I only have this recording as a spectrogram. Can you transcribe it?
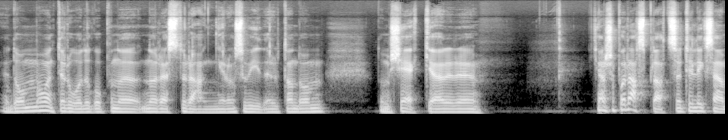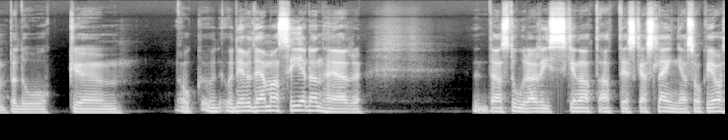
De har inte råd att gå på några, några restauranger och så vidare, utan de, de käkar eh, kanske på rastplatser till exempel. Då, och, eh, och, och det är väl där man ser den här den stora risken att, att det ska slängas. Och jag,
